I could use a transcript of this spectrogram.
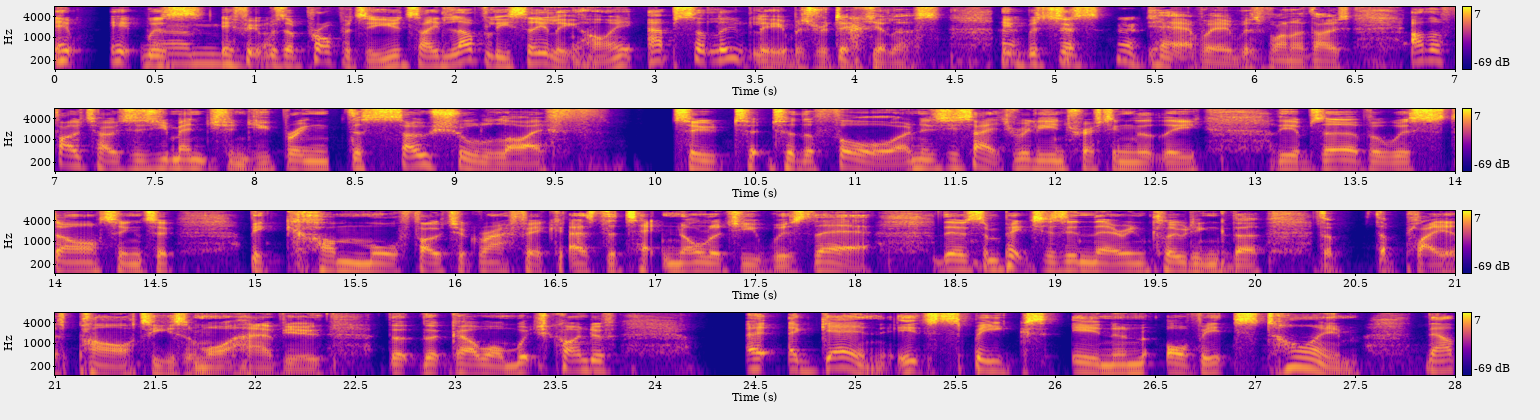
It, it was Um, if it was a property, you'd say lovely ceiling height. Absolutely, it was ridiculous. it was just yeah, it was one of those other photos, as you mentioned. You bring the social life. To, to, to the fore, and as you say, it's really interesting that the the observer was starting to become more photographic as the technology was there. There's some pictures in there, including the the, the players' parties and what have you, that, that go on, which kind of again, it speaks in and of its time. Now,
